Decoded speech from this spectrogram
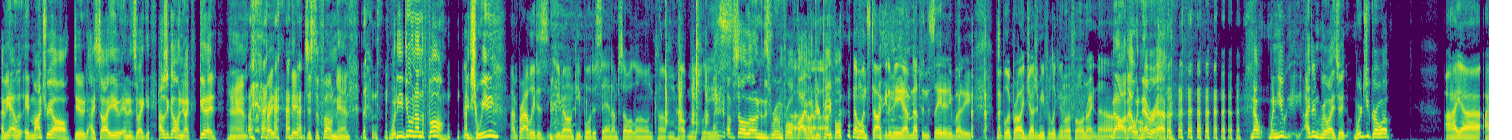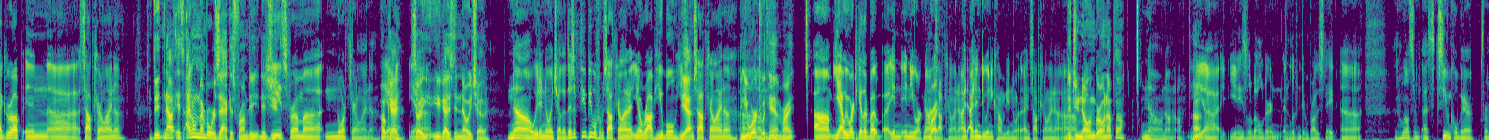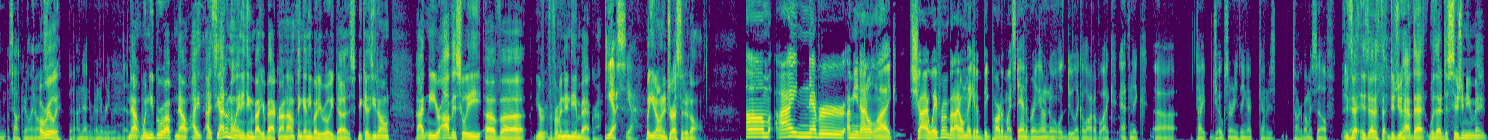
I mean, I- in Montreal, dude, I saw you, and it's like, "How's it going?" You're like, "Good." Uh-huh. right? They're just the phone, man. what are you doing on the phone? Are you tweeting? I'm probably just emailing people, just saying I'm so alone. Come help me, please. I'm so alone in this room full of 500 people. no one's talking to me. I have nothing to say to anybody. People are probably judging me for looking at my phone right now. No, that would never happen. now, when you, I didn't realize it. Where'd you grow up? I uh, I grew up in uh, South Carolina. Did now? It's I don't remember where Zach is from. Did you? Did you? He's from uh, North Carolina. okay, Yeah, so yeah. you, you guys didn't know each other, no, we didn't know each other. There's a few people from South Carolina. You know, Rob Huebel. He's Yeah. from South Carolina. and you worked with Um, him, right? Um, yeah, we worked together, but uh, in in New York, not Right. in South Carolina. I, I didn't do any comedy in, in South Carolina. Um, Did you know him growing up though? No, no, no. He, uh, yeah, he's a little bit older and, and lived in a different part of the state. Uh, and who else? Uh, Stephen Colbert from South Carolina. Oh, really? But I, never, I never knew him then. Now, when you grew up, now I, I see. I don't know anything about your background. I don't think anybody really does because you don't. I mean, you're obviously of uh, you're from an Indian background, Yes, yeah. but you don't address it at all. Um, I never. I mean, I don't like shy away from it, but I don't make it a big part of my stand-up or anything. I don't know, do like a lot of like ethnic uh type jokes or anything. I kind of just talk about myself. Is know? that is that a th- did you have that? Was that a decision you made?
